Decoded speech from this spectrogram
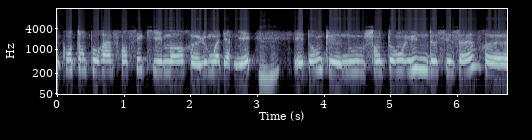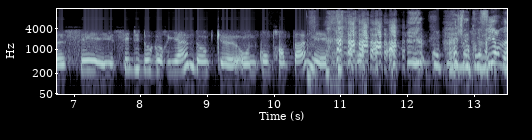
un contemporain français qui est mort euh, le mois dernier. Mhm. Et donc, euh, nous chantons une de ses œuvres. euh, c'est, du dogorien, donc euh, on ne comprend pas, mais on, peut Ah, je vous confirme.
